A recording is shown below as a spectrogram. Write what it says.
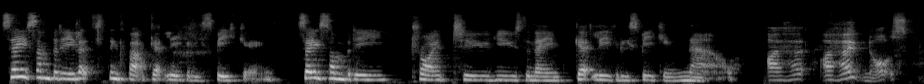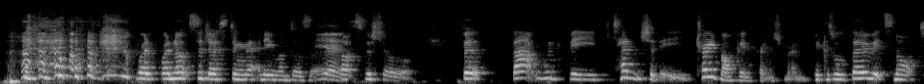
say somebody, let's think about Get Legally Speaking. Say somebody tried to use the name Get Legally Speaking now. I hope I hope not. we're, we're not suggesting that anyone does it, Yes. that's for sure. But that would be potentially trademark infringement because although it's not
